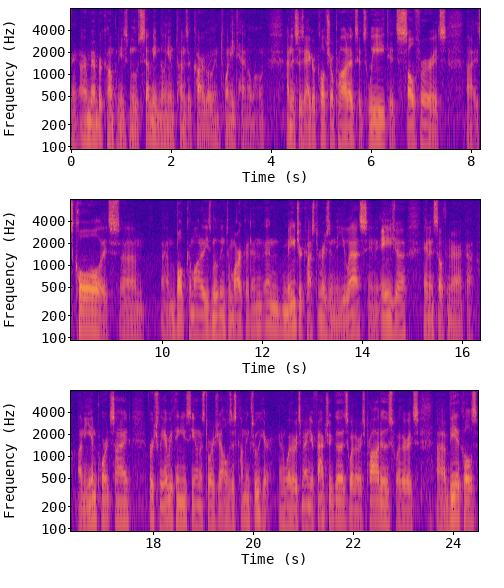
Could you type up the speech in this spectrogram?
Right? Our member companies moved 70 million tons of cargo in 2010 alone. And this is agricultural products, it's wheat, it's sulfur, it's, uh, it's coal, it's um, um, bulk commodities moving to market, and, and major customers in the US, in Asia, and in South America. On the import side, virtually everything you see on the store shelves is coming through here. And whether it's manufactured goods, whether it's produce, whether it's uh, vehicles,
